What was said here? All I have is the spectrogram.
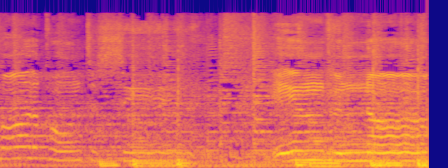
pode acontecer entre nós.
